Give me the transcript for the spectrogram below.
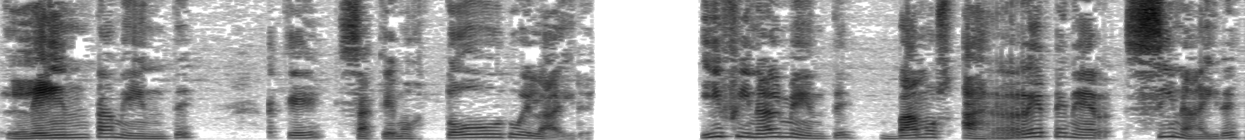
Lentamente que saquemos todo el aire. Y finalmente vamos a retener sin aire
